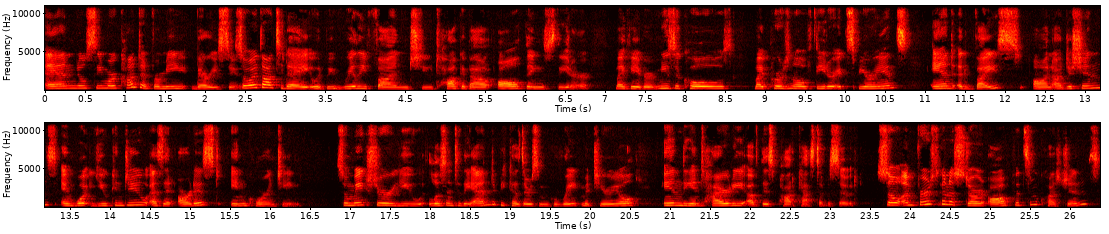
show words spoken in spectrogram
and you'll see more content from me very soon. So, I thought today it would be really fun to talk about all things theater my favorite musicals, my personal theater experience and advice on auditions and what you can do as an artist in quarantine. So make sure you listen to the end because there's some great material in the entirety of this podcast episode. So I'm first going to start off with some questions.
